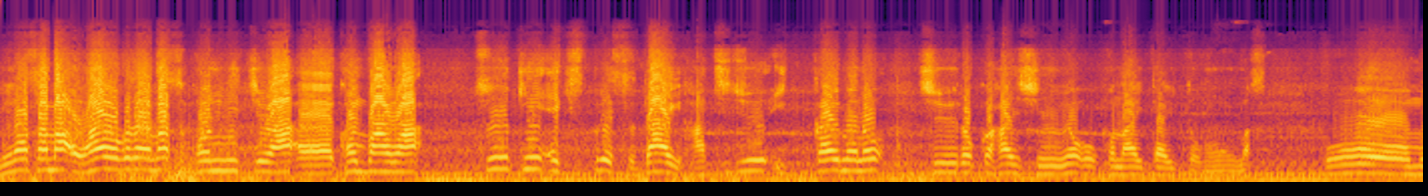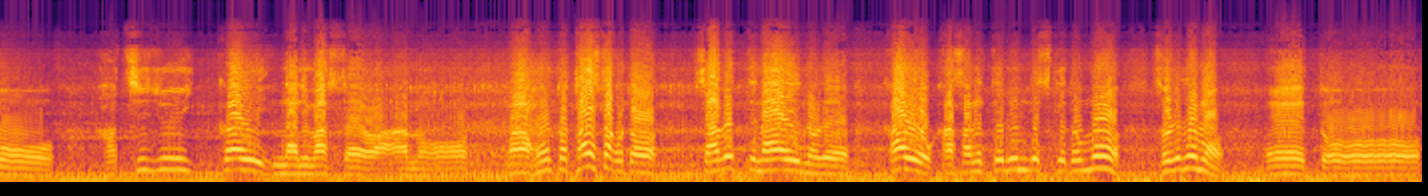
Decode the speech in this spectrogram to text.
皆様おはようございます。こんにちは、えー、こんばんは。通勤エキスプレス第81回目の収録配信を行いたいと思います。おおもう81回になりましたよ。あのー、まあ本当大したこと喋ってないので回を重ねてるんですけどもそれでもえっ、ー、と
